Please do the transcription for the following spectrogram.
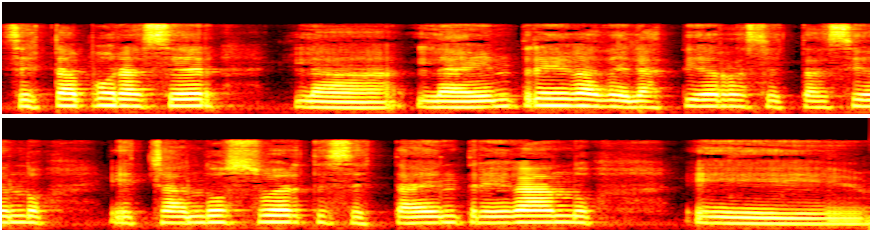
se está por hacer la, la, entrega de las tierras, se está haciendo, echando suerte, se está entregando, eh,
